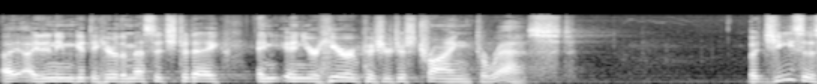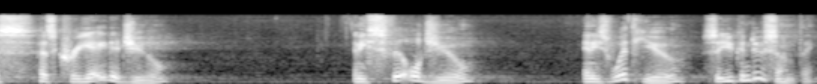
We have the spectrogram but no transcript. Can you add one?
I, I didn't even get to hear the message today. And, and you're here because you're just trying to rest. But Jesus has created you, and He's filled you, and He's with you so you can do something.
